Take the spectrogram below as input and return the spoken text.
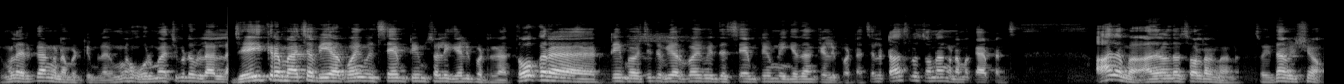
இவங்களாம் இருக்காங்க நம்ம டீமில் இவங்களாம் ஒரு மேட்ச் கூட விளையாடல. ஜெயிக்கிற மேட்சை we are going with same team சொல்லி கேள்விப்பட்டிருக்கேன் தோக்கிற டீமை வச்சுட்டு we are going with the same team நீங்கள் தான் கேள்விப்பட்டேன். சில டாஸில் சொன்னாங்க நம்ம கேப்டன்ஸ் ஆதவங்க அதனால தான் சொல்கிறேன் நான். ஸோ இதுதான் விஷயம்.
